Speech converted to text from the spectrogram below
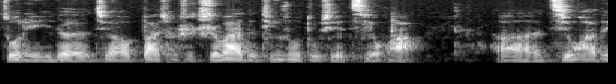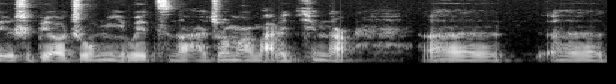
做了一个叫八小时之外的听说读写计划，啊计划的也是比较周密，为此呢还专门买了一 Tinder，呃呃，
